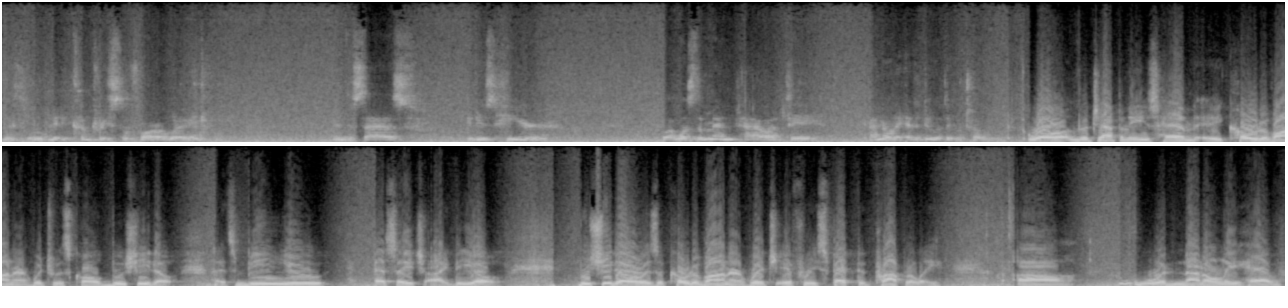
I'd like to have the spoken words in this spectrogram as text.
with a little bitty country so far away, and the size it is here, what was the mentality? I know they had to do what they were told. Well, the Japanese had a code of honor which was called Bushido. That's B-U-S-H-I-D-O. Bushido is a code of honor which, if respected properly, uh, would not only have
